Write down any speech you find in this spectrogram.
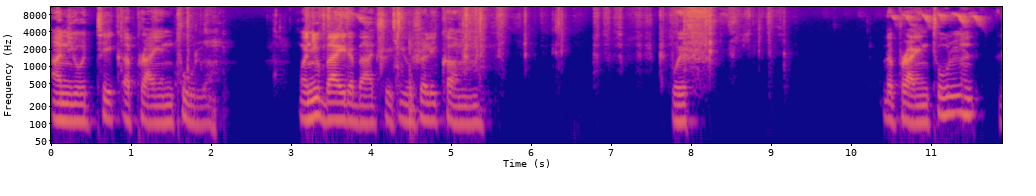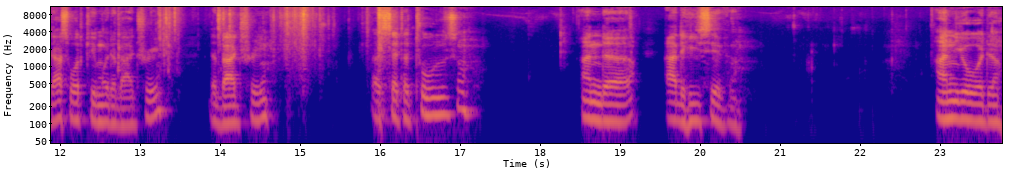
and you take a prying tool. When you buy the battery, it usually come with the prying tool. That's what came with the battery. The battery, a set of tools, and uh, adhesive. And you would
